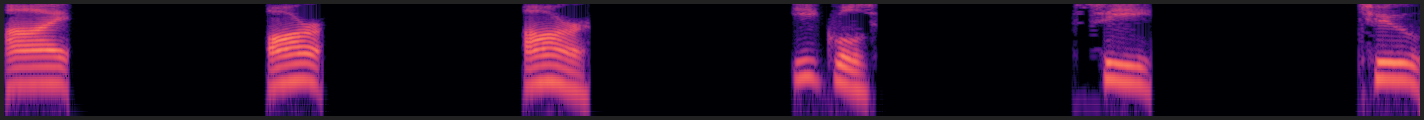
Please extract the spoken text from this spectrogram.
i r r equals c two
